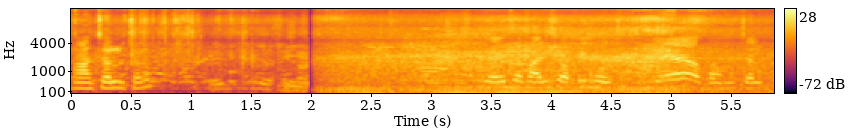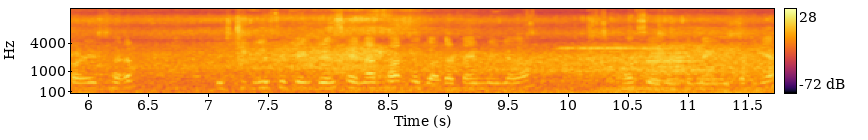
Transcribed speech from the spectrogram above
हाँ चलो चलो। हमारी शॉपिंग हो चुकी है। अब हम चल पड़े घर। डिस्ट्रिक्ट के लिए सिर्फ़ एक ड्रेस लेना था तो ज़्यादा टाइम नहीं लगा। बस सही घंटे में निकल गया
